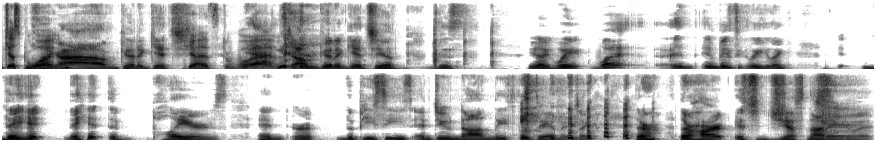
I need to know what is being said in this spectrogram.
Just one. like ah i'm gonna get you Just one. yeah, i'm gonna get you this you're like wait what and, and basically like they hit they hit the players and or the pcs and do non-lethal damage like their their heart is just not into it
